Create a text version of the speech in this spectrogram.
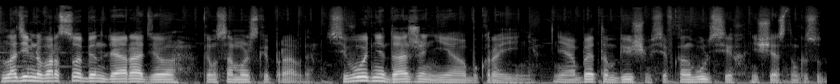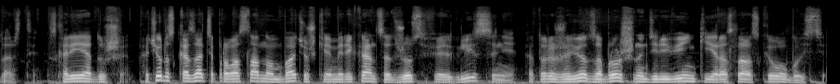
Владимир Варсобин для радио «Комсомольской правды». Сегодня даже не об Украине, не об этом бьющемся в конвульсиях несчастном государстве. Скорее о душе. Хочу рассказать о православном батюшке американца Джозефе Глиссоне, который живет в заброшенной деревеньке Ярославской области.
